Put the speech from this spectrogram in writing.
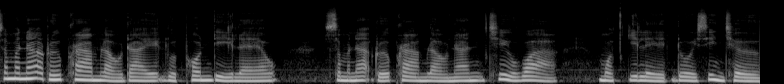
สมณะหรือพรามเหล่าใดหลุดพ้นดีแล้ว สมณะหรือพรามเหล่านั้นชื่อว่า หมดกิเลสโดยสิ้นเชิง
